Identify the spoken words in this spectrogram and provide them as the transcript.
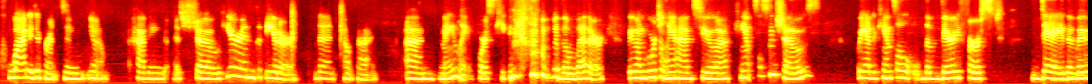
quite a difference in, you know, having a show here in the theater than outside. Um, mainly, of course, keeping up with the weather. We've unfortunately had to uh, cancel some shows we had to cancel the very first day, the very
